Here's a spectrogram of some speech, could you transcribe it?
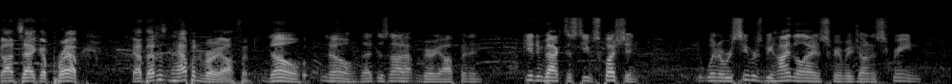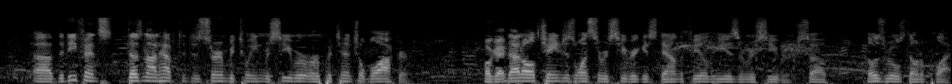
Gonzaga Prep. Yeah, that doesn't happen very often. No, no, that does not happen very often. And getting back to Steve's question, when a receiver's behind the line of scrimmage on a screen, uh, the defense does not have to discern between receiver or potential blocker. Okay. That all changes once the receiver gets down the field. He is a receiver, so those rules don't apply.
